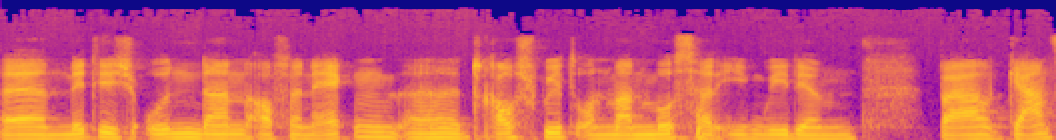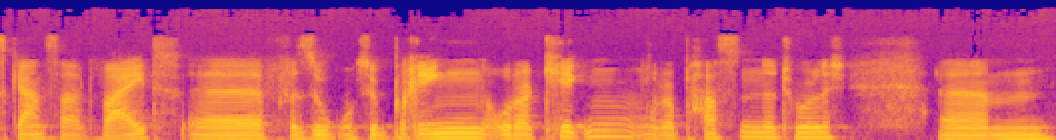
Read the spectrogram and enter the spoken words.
äh, mittig und dann auf den Ecken äh, drauf spielt und man muss halt irgendwie den Ball ganz, ganz halt weit äh, versuchen zu bringen oder kicken oder passen natürlich. Ähm,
